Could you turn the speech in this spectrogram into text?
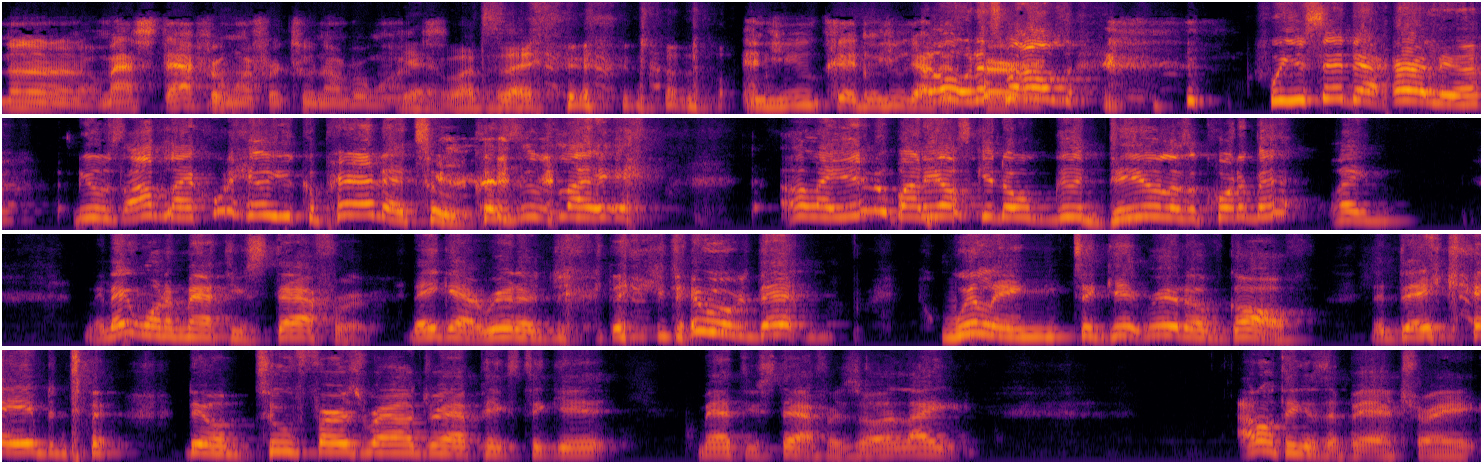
No, no, no, no. Matt Stafford went for two number ones. yeah, what to say? no, no. And you couldn't you got Oh, a that's third. what I was. when you said that earlier, it was. I'm like, who the hell you comparing that to? Because it was like, I'm like, ain't nobody else get no good deal as a quarterback. Like, they wanted Matthew Stafford. They got rid of. They, they were that willing to get rid of Goff that they came to them two first round draft picks to get Matthew Stafford. So like, I don't think it's a bad trade.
